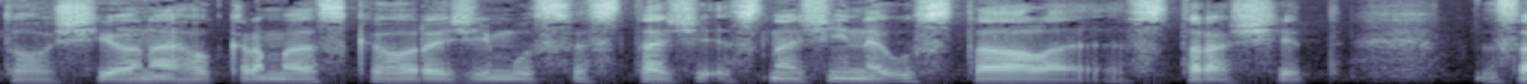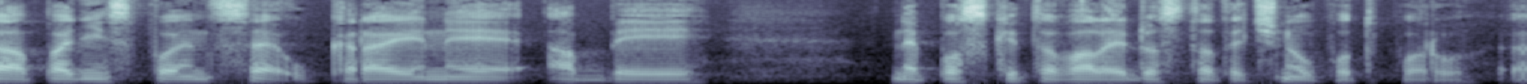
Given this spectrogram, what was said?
toho šíleného kramelského režimu se staží, snaží neustále strašit západní spojence Ukrajiny, aby neposkytovali dostatečnou podporu. Eh,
